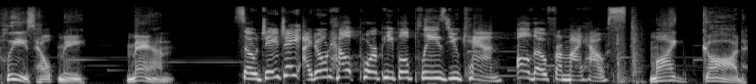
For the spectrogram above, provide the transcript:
Please help me. Man. So, JJ, I don't help poor people, please you can. Although from my house. My God.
